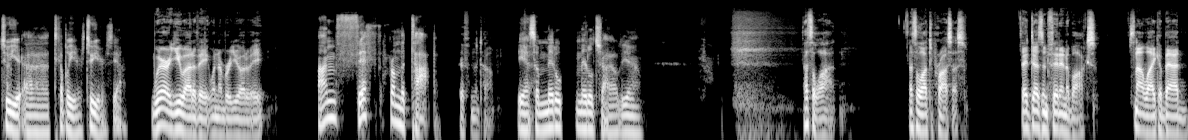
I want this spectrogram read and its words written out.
two year, uh, a couple of years, two years. Yeah, Where are you out of eight? What number are you out of eight? I'm fifth from the top. Fifth from the top. Yeah, so middle middle child. Yeah, That's a lot. That's a lot to process. That doesn't fit in a box. It's not like a bad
